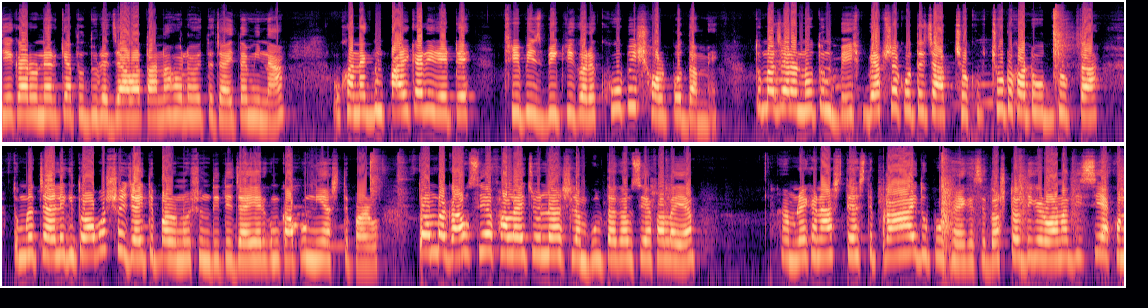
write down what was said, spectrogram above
যে কারণে আর কি এত দূরে যাওয়া তা না হলে হয়তো যাইতামই না। ওখানে একদম পাইকারি রেটে থ্রি পিস বিক্রি করে খুবই স্বল্প দামে। তোমরা যারা নতুন ব্যবসা করতে চাচ্ছ, খুব ছোটোখাটো উদ্যোক্তা, তোমরা চাইলে কিন্তু অবশ্যই যাইতে পারো নসুন দিতে যাই এরকম কাপড় নিয়ে আসতে পারো। তো আমরা গাউসিয়া ফালায় চলে আসলাম, বুলতা গাউসিয়া ফালাইয়া। আমরা এখানে আসতে আসতে প্রায় দুপুর হয়ে গেছে, দশটার দিকে রওনা দিচ্ছি এখন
